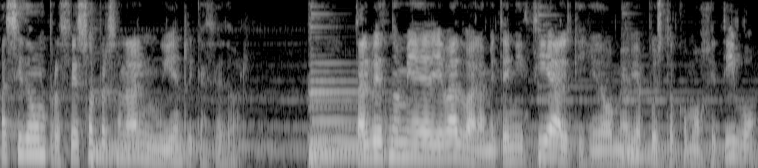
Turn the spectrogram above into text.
Ha sido un proceso personal muy enriquecedor Tal vez no me haya llevado a la meta inicial que yo me había puesto como objetivo,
